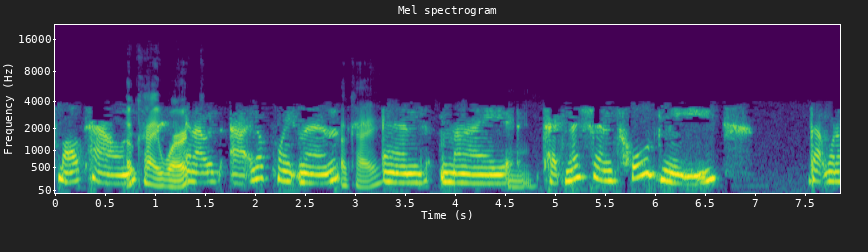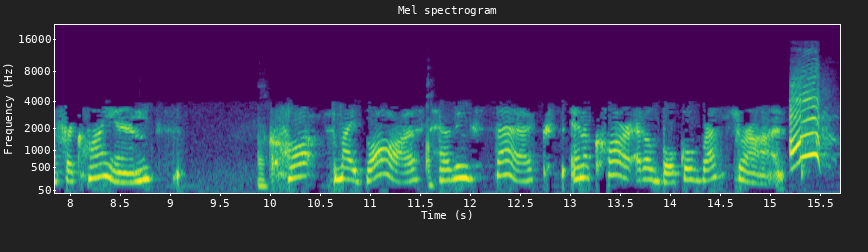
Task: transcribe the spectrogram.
small town. Okay, work. And I was at an appointment. Okay. And my mm. technician told me that one of her clients uh. caught my boss uh. having sex in a car at a local restaurant. Ah!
